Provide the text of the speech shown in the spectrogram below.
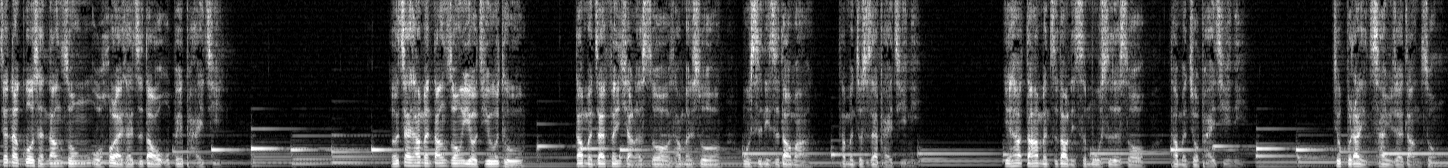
在那过程当中，我后来才知道我被排挤。而在他们当中也有基督徒，当我们在分享的时候，他们说：“牧师，你知道吗？他们就是在排挤你，因为他当他们知道你是牧师的时候，他们就排挤你，就不让你参与在当中。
